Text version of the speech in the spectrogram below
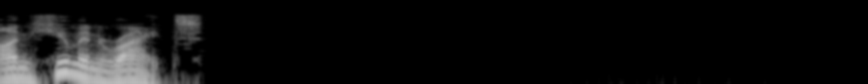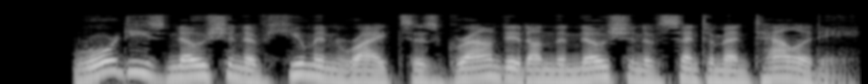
On human rights Rorty's notion of human rights is grounded on the notion of sentimentality.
